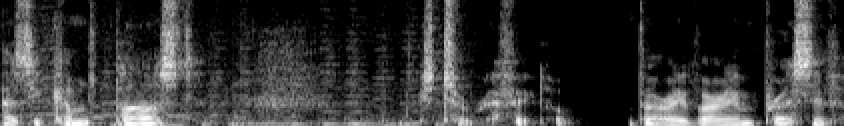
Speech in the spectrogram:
as he comes past. It's terrific. Look, very, very impressive.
